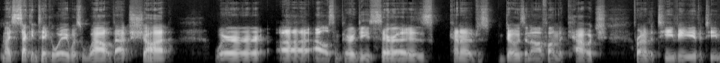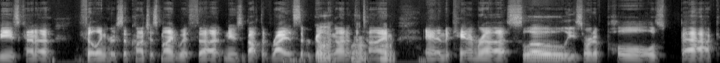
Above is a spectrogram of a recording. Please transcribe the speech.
My second takeaway was wow, that shot where uh, Alysson Paradis Sarah is kind of just dozing off on the couch in front of the TV. The TV's kind of filling her subconscious mind with uh, news about the riots that were going on at the mm-hmm, time. Mm-hmm. And the camera slowly sort of pulls back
